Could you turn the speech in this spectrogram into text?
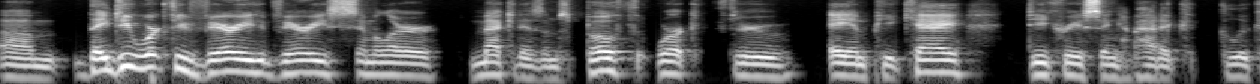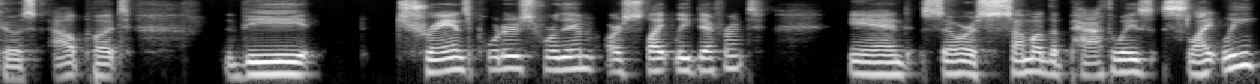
um, they do work through very very similar mechanisms. Both work through AMPK, decreasing hepatic glucose output. The transporters for them are slightly different and so are some of the pathways slightly,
